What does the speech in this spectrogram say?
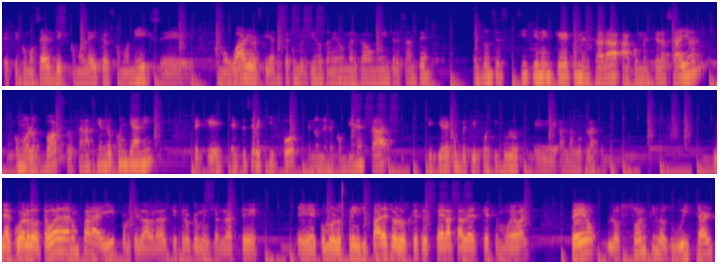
este, como Celtics, como Lakers, como Knicks, eh, como Warriors, que ya se está convirtiendo también en un mercado muy interesante. Entonces sí tienen que comenzar a, convencer a Zion, como los Bucks lo están haciendo con Gianni, de que este es el equipo en donde le conviene estar si quiere competir por títulos a largo plazo. De acuerdo, te voy a dar un para ahí porque la verdad es que creo que mencionaste eh, como los principales o los que se espera tal vez que se muevan, pero los Suns y los Wizards,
